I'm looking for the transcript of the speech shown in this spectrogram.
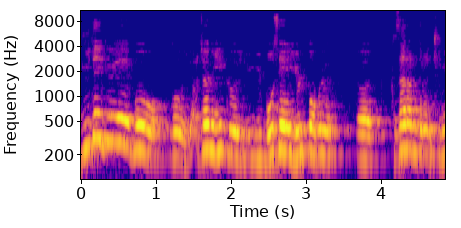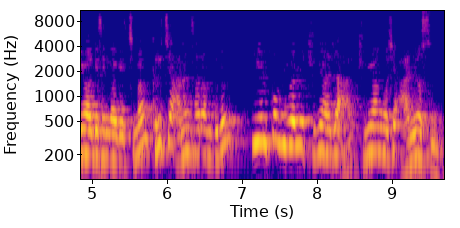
유대교의 뭐, 그 여전히 그 모세의 율법을 어, 그 사람들은 중요하게 생각했지만 그렇지 않은 사람들은 이 율법이 별로 중요하지 않, 중요한 것이 아니었습니다.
